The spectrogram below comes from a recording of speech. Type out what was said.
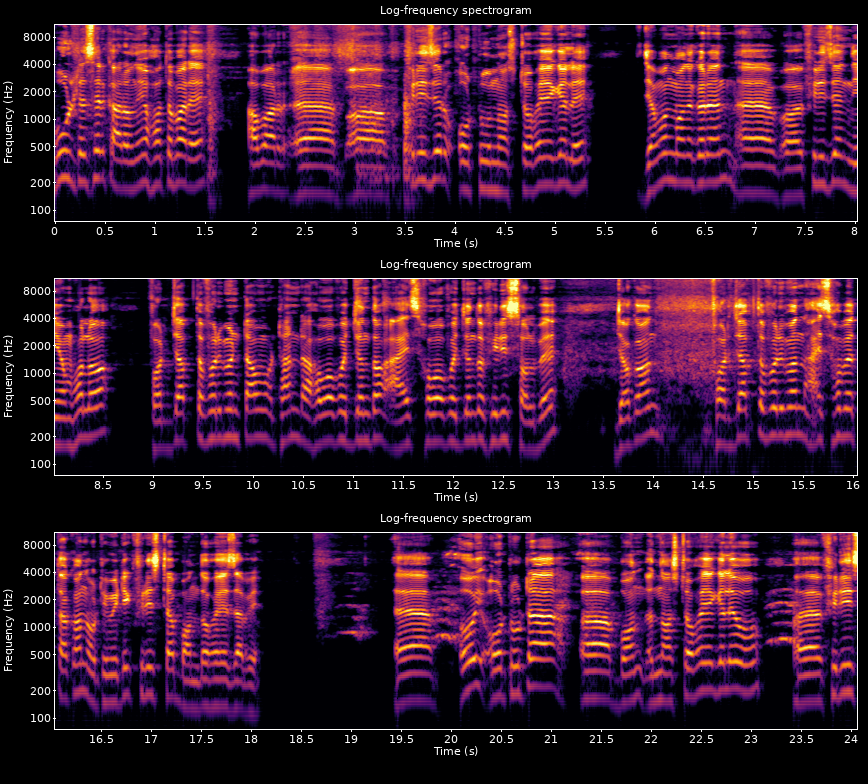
বুলটেসের কারণে হতে পারে আবার ফ্রিজের ওটু নষ্ট হয়ে গেলে যেমন মনে করেন ফ্রিজের নিয়ম হলো পর্যাপ্ত পরিমাণ ঠান্ডা হওয়া পর্যন্ত আইস হওয়া পর্যন্ত ফ্রিজ চলবে। যখন পর্যাপ্ত পরিমাণ আইস হবে তখন অটোমেটিক ফ্রিজটা বন্ধ হয়ে যাবে। ওই অটোটা আহ, নষ্ট হয়ে গেলেও ফ্রিজ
